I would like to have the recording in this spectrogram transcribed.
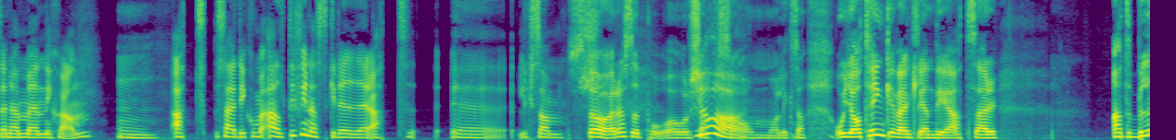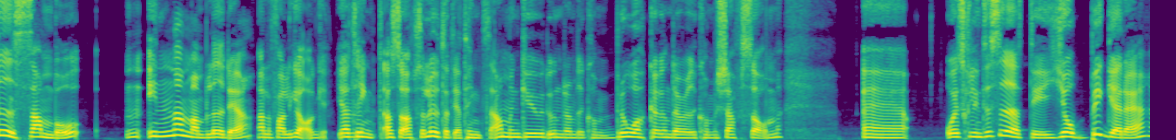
den här människan. Mm. Att så här, det kommer alltid finnas grejer att eh, liksom... Störa sig på och tjafsa Ja. om. Och, liksom. och jag tänker verkligen det att så här, att bli sambo, innan man blir det, i alla fall jag, jag Mm. tänkte, alltså absolut att jag tänkte så här, ah, men gud undrar om vi kommer bråka, undrar vad vi kommer tjafsa om. Eh, och jag skulle inte säga att det är jobbigare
